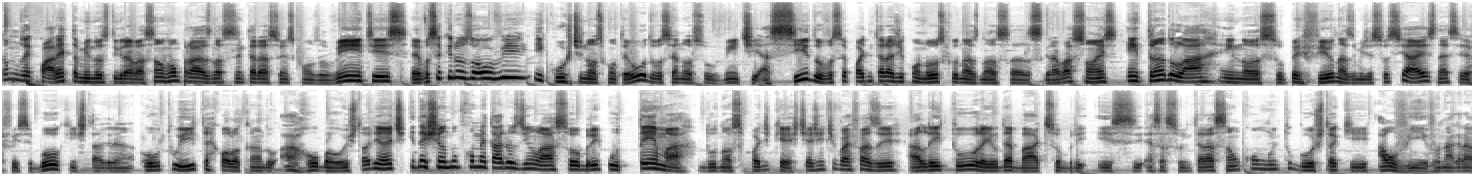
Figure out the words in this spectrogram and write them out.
estamos em 40 minutos de gravação, vamos para as nossas interações com os ouvintes. É, você que nos ouve e curte nosso conteúdo, você é nosso ouvinte assíduo, você pode interagir conosco nas nossas gravações, entrando lá em nosso perfil nas mídias sociais, né, seja Facebook, Instagram ou Twitter, colocando arroba o historiante e deixando um comentáriozinho lá sobre o tema do nosso podcast. E a gente vai fazer a leitura e o debate sobre esse, essa sua interação com muito gosto aqui ao vivo na gravação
